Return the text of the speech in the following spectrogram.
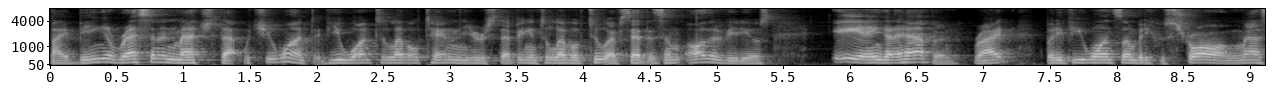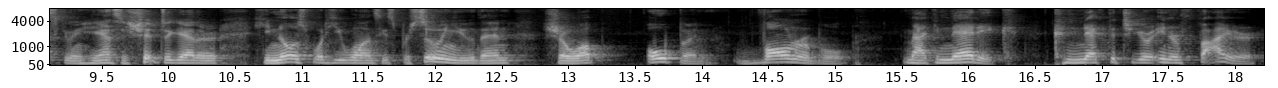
by being a resonant match to that which you want. If you want to level 10 and you're stepping into level 2, I've said this in other videos, it ain't gonna happen, right? But if you want somebody who's strong, masculine, he has his shit together, he knows what he wants, he's pursuing you, then show up open, vulnerable, magnetic, connected to your inner fire,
